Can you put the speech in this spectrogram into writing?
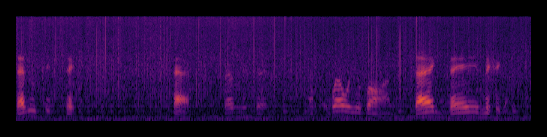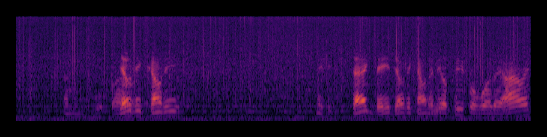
76, passed, 76. And where were you born? Sac Bay, Michigan. And uh, Delta County, Michigan. Sac Bay, Delta County, and your Michigan. people, were they Irish?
